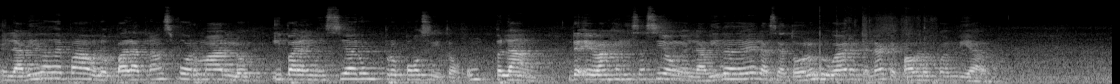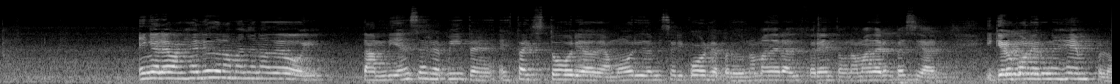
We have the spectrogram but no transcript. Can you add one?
en la vida de Pablo para transformarlo y para iniciar un propósito, un plan de evangelización en la vida de él hacia todos los lugares ¿verdad? que Pablo fue enviado. En el Evangelio de la mañana de hoy también se repite esta historia de amor y de misericordia, pero de una manera diferente, de una manera especial. Y quiero poner un ejemplo.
